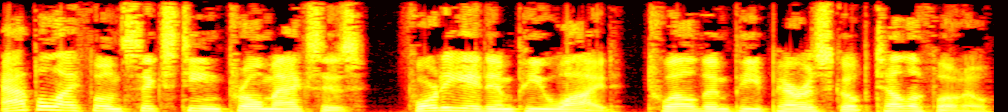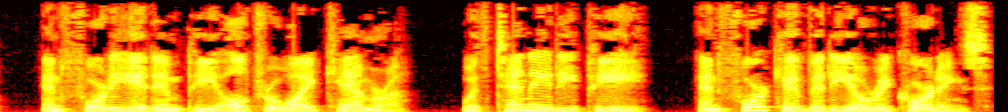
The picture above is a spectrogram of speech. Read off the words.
Apple iPhone 16 Pro Max is 48MP wide, 12MP periscope telephoto, and 48MP ultra-wide camera, with 1080p, and 4K video recordings.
